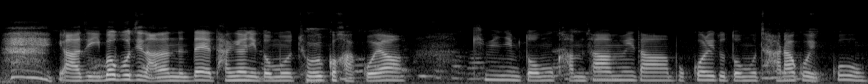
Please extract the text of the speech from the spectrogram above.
아직 입어보진 않았는데 당연히 너무 좋을 것 같고요. 키미님 너무 감사합니다. 목걸이도 너무 잘하고 있고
